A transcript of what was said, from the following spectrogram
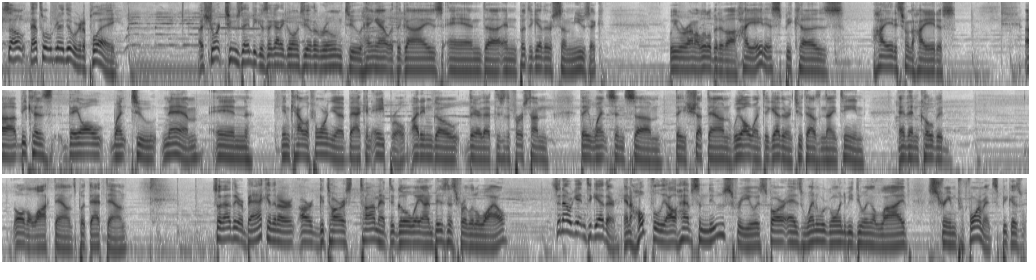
So that's what we're gonna do. We're gonna play a short Tuesday because I got to go into the other room to hang out with the guys and uh, and put together some music. We were on a little bit of a hiatus because hiatus from the hiatus uh, because they all went to NAMM in in California back in April. I didn't go there. That this is the first time they went since um, they shut down. We all went together in 2019, and then COVID, all the lockdowns put that down. So now they are back, and then our, our guitarist Tom had to go away on business for a little while. So now we're getting together, and hopefully I'll have some news for you as far as when we're going to be doing a live streamed performance because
